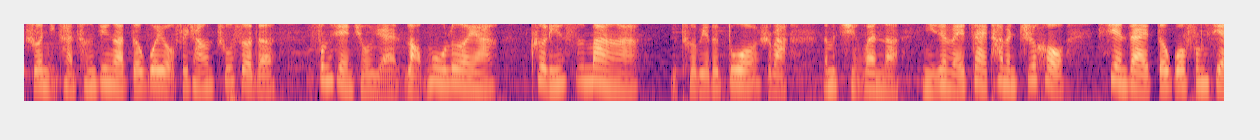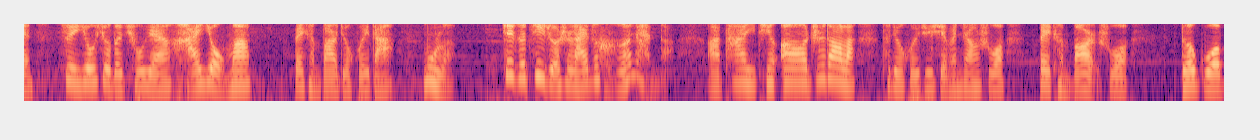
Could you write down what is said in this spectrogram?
说你看曾经啊德国有非常出色的锋线球员，老穆勒呀、克林斯曼啊，特别的多，是吧？那么请问呢，你认为在他们之后，现在德国锋线最优秀的球员还有吗？贝肯鲍尔就回答穆勒。这个记者是来自河南的啊，他一听哦知道了，他就回去写文章说贝肯鲍尔说德国。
